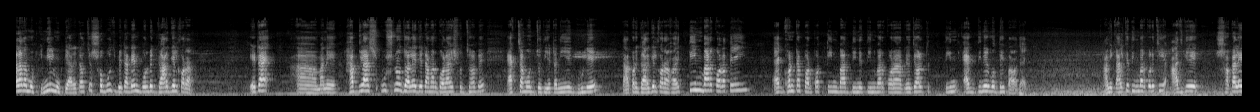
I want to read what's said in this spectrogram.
আলাদা মুটকি, নীল মুটকি। আর এটা হচ্ছে সবুজ বেটাডেন বলবে গার্গেল করার। এটা মানে হাফ গ্লাস উষ্ণ জলে যেটা আমার গলায় সহ্য হবে, এক চামচ যদি এটা নিয়ে ঘুলে তারপরে গার্গেল করা হয়। তিনবার করাতেই এক ঘণ্টা পর পর তিনবার, দিনে তিনবার করার রেজাল্ট তিন একদিনের মধ্যেই পাওয়া যায়। আমি কালকে তিনবার করেছি, আজকে সকালে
